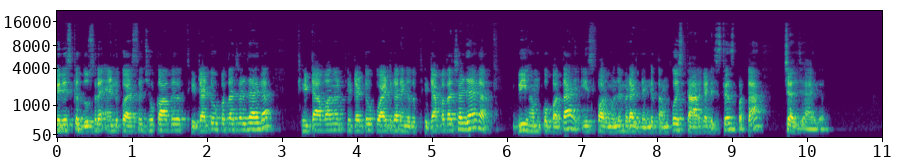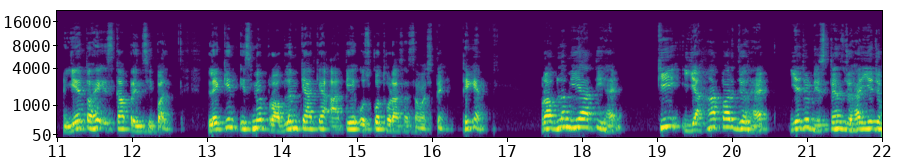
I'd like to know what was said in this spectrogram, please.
फिर इसके दूसरे एंड को ऐसे झुकाओगे तो थीटा टू पता चल जाएगा। थीटा वन और थीटा टू को ऐड करेंगे तो थीटा पता चल जाएगा। बी हमको पता है, इस फॉर्मूले में रख देंगे तो हमको स्टार का डिस्टेंस पता चल जाएगा। ये तो है इसका प्रिंसिपल लेकिन इसमें प्रॉब्लम क्या क्या आती है, उसको थोड़ा सा समझते हैं, ठीक है? प्रॉब्लम ये आती है कि यहाँ पर जो है, ये जो डिस्टेंस जो है, ये जो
